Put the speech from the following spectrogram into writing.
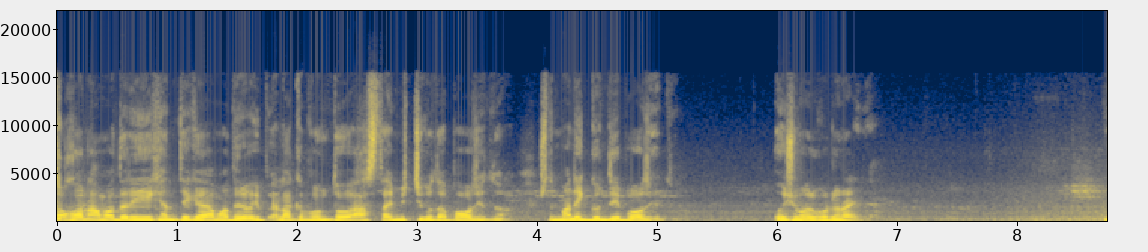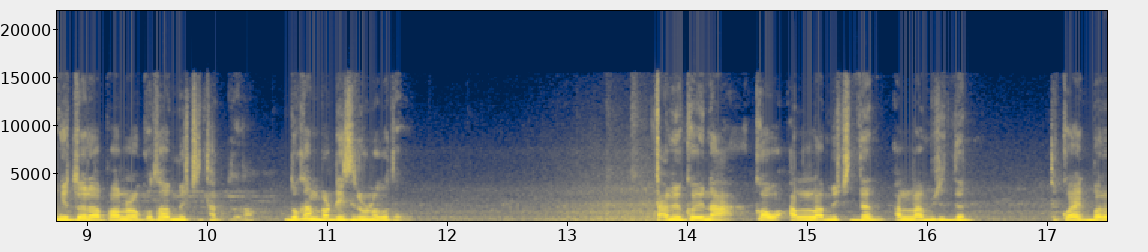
তখন আমাদের এইখান থেকে আমাদের ওই এলাকা পর্যন্ত রাস্তায় মিষ্টি কোথাও পাওয়া যেত না। শুধু মানিকগঞ্জেই পাওয়া যেত। ওই সময়ের ঘটনা এটা মিতরা পালোরা কোথাও মিষ্টি থাকতো না। দোকান পাটি ছিল না কোথাও। তা আমি কই না, কও আল্লাহ মিষ্টি দেন, আল্লাহ মিষ্টি দেন। তো কয়েকবার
